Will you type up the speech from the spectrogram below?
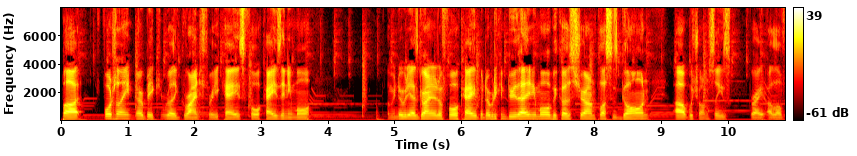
But fortunately, nobody can really grind 3ks, 4ks anymore. I mean, nobody has grinded a 4k, but nobody can do that anymore because Showdown Plus is gone, uh, which honestly is great. I love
